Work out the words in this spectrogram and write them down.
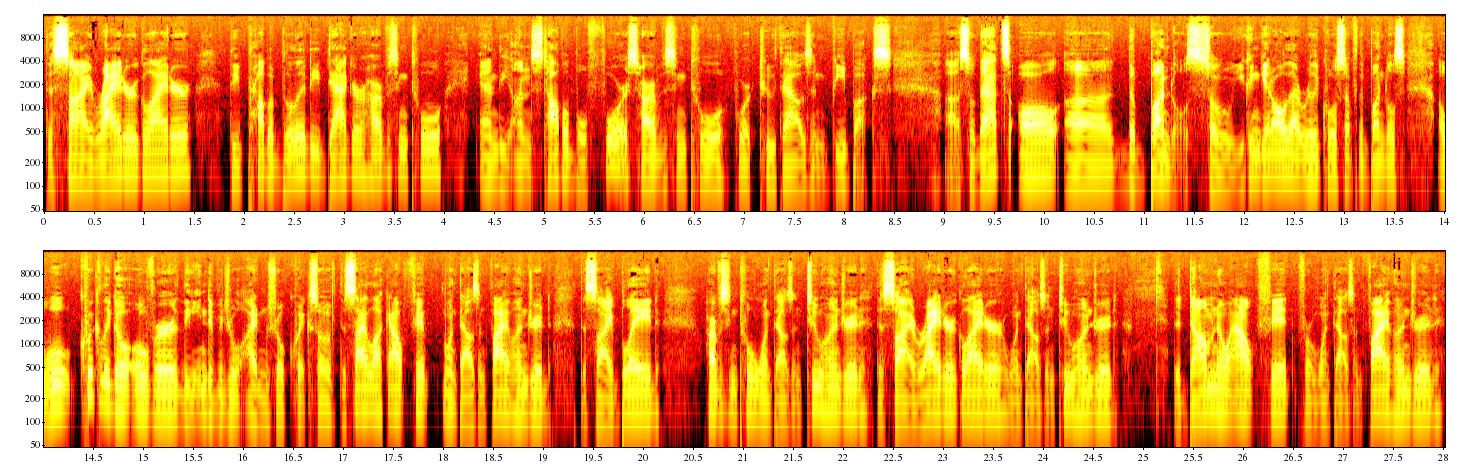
the Psy Rider glider, the Probability Dagger harvesting tool, and the Unstoppable Force harvesting tool for 2,000 V bucks. Uh, so that's all uh, the bundles. So you can get all that really cool stuff the bundles. Uh, we'll quickly go over the individual items real quick. So if the Psylocke outfit, 1,500. The Psy Blade harvesting tool, 1,200. The Psy Rider glider, 1,200. The Domino outfit for 1,500.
